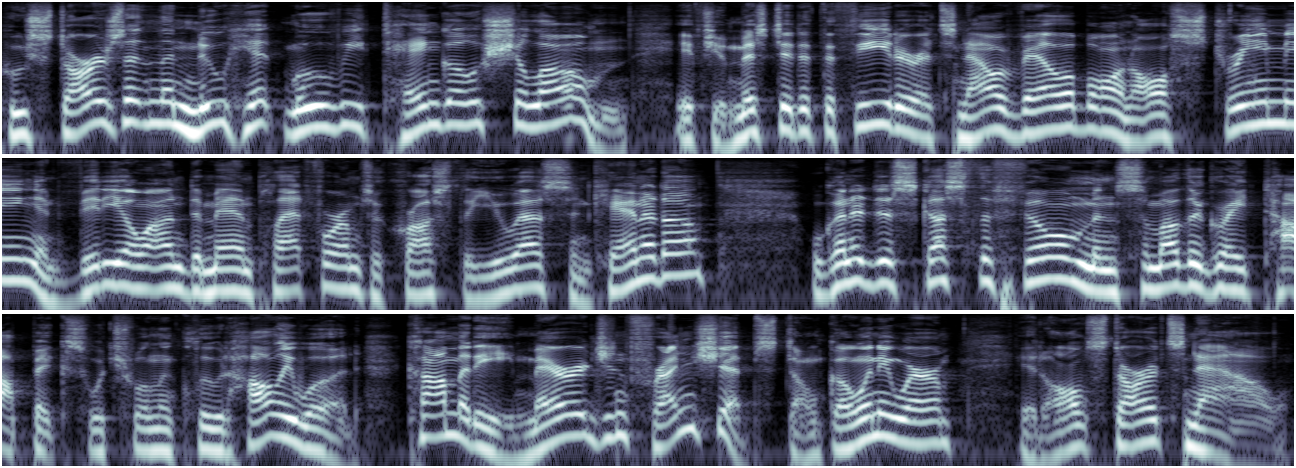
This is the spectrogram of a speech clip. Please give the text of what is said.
who stars in the new hit movie Tango Shalom. If you missed it at the theater, it's now available on all streaming and video on demand platforms across the U.S. and Canada. We're going to discuss the film and some other great topics, which will include Hollywood, comedy, marriage, and friendships. Don't go anywhere. It all starts now.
